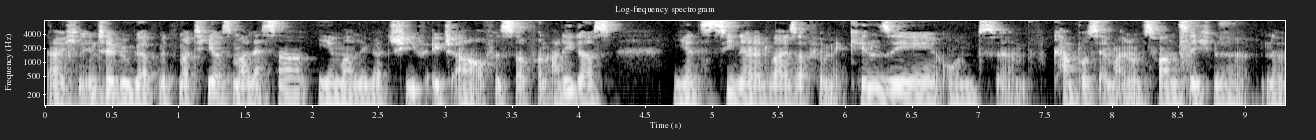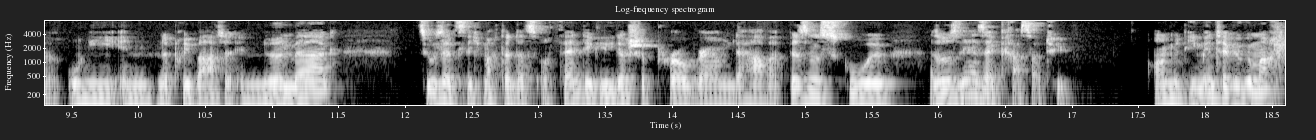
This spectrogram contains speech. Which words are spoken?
Da habe ich ein Interview gehabt mit Matthias Malessa, ehemaliger Chief HR Officer von Adidas, jetzt Senior Advisor für McKinsey und ähm, Campus M21, eine, eine Uni in eine private in Nürnberg. Zusätzlich macht er das Authentic Leadership Program der Harvard Business School. Also sehr, sehr krasser Typ. Und mit ihm Interview gemacht.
